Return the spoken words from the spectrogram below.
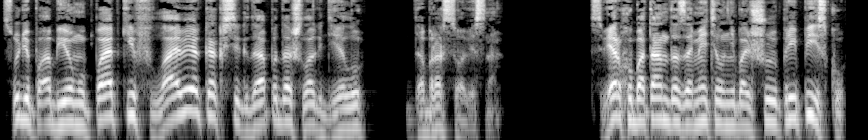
Судя по объему папки, Флавия, как всегда, подошла к делу добросовестно. Сверху Батанда заметил небольшую приписку.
